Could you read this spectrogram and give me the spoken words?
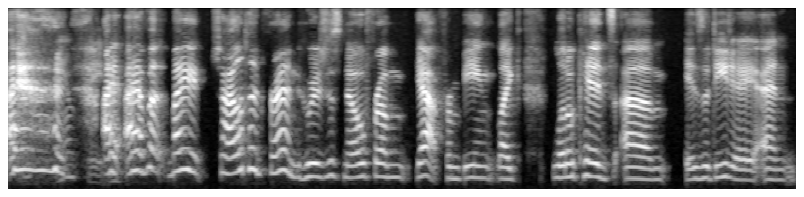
I, I I have a my childhood friend who is just know from yeah from being like little kids um is a DJ and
